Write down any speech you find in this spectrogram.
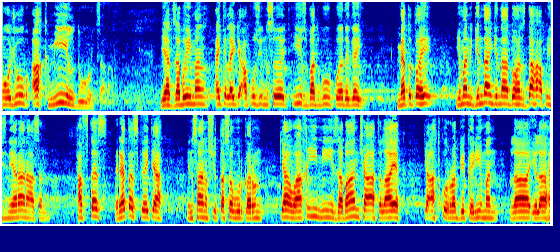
मौजूब अख मील दूर चलान यथ जबन मन अकि अपुज इन सज बदबू पैद गई मे तो तुह यमन गिंदा गिंदा दोहस दह अपज आसन। हफ्तस, रेतस कत्या, इंसान तस्वुर कर क्या वाकई मी जबान अत लायक कि अत को रब करीमन, ला इलाह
